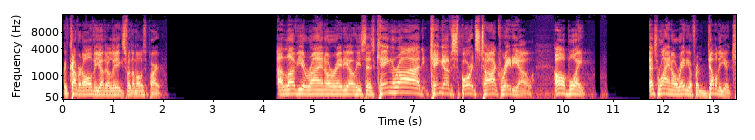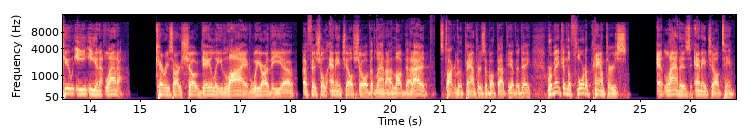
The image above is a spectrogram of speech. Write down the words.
We've covered all the other leagues for the most part. I love you, Ryan O'Radio. He says, King Rod, King of Sports Talk Radio. Oh, boy. That's Ryan O'Radio from WQEE in Atlanta. Carries our show daily live. We are the uh, official NHL show of Atlanta. I love that. I was talking to the Panthers about that the other day. We're making the Florida Panthers Atlanta's NHL team.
